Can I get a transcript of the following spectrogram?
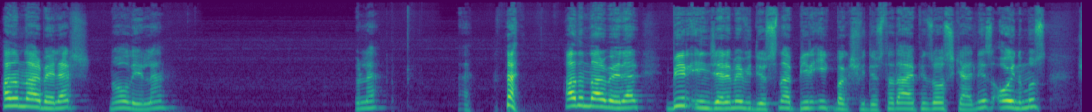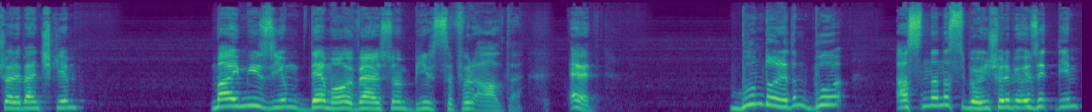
Hanımlar beyler ne oluyor lan? Dur lan. Hanımlar beyler bir inceleme videosuna bir ilk bakış videosuna daha hepiniz hoş geldiniz. Oyunumuz şöyle ben çıkayım. My Museum Demo versiyon 1.06. Evet. Bunu da oynadım. Bu aslında nasıl bir oyun? Şöyle bir özetleyeyim.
